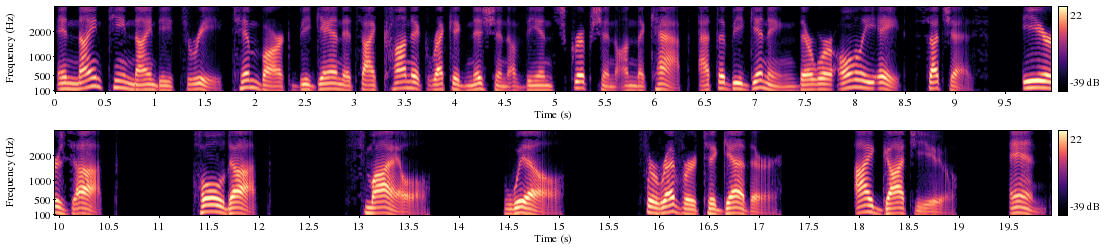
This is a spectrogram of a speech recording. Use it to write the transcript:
In 1993 Tymbark began its iconic recognition of the inscription on the cap, at the beginning there were only eight, such as, "'Ears Up'", "'Hold Up'", "'Smile'", "'Will' Forever Together, I Got You, and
